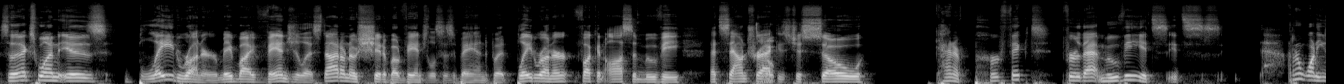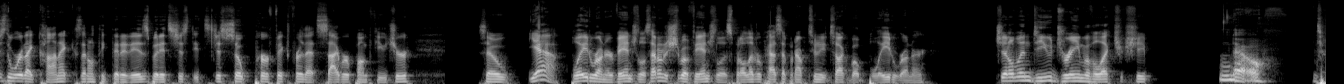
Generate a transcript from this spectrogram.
So the next one is Blade Runner, made by Vangelis. Now I don't know shit about Vangelis as a band, but Blade Runner, fucking awesome movie. That soundtrack Dope. is just so kind of perfect for that movie. It's it's I don't want to use the word iconic because I don't think that it is, but it's just it's just so perfect for that cyberpunk future. So yeah, Blade Runner, Vangelis. I don't know shit about Vangelis, but I'll never pass up an opportunity to talk about Blade Runner. Gentlemen, do you dream of Electric Sheep? No.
